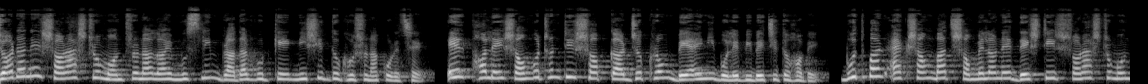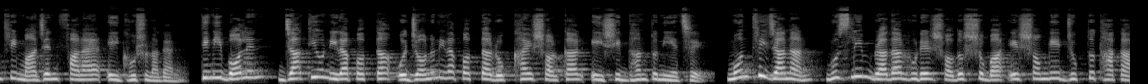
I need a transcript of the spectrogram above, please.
জর্ডানের স্বরাষ্ট্র মন্ত্রণালয় মুসলিম ব্রাদারহুডকে নিষিদ্ধ ঘোষণা করেছে। এর ফলে সংগঠনটির সব কার্যক্রম বেআইনি বলে বিবেচিত হবে। বুধবার এক সংবাদ সম্মেলনে দেশটির স্বরাষ্ট্রমন্ত্রী মাজেন ফারায়া এই ঘোষণা দেন। তিনি বলেন, জাতীয় নিরাপত্তা ও জননিরাপত্তা রক্ষায় সরকার এই সিদ্ধান্ত নিয়েছে। মন্ত্রী জানান, মুসলিম ব্রাদারহুডের সদস্য বা এর সঙ্গে যুক্ত থাকা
